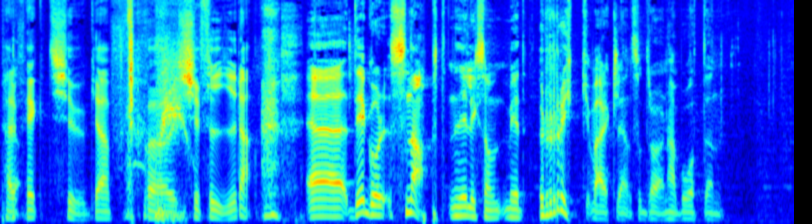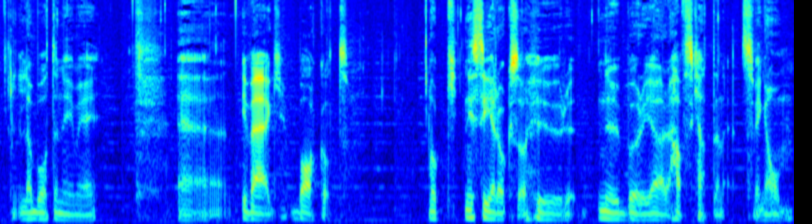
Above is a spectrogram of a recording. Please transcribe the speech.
Perfekt 20 för 24. Eh, det går snabbt. Ni är liksom med ryck verkligen så drar den här båten, lilla båten ni är med i, eh, iväg bakåt. Och ni ser också hur nu börjar havskatten svänga om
